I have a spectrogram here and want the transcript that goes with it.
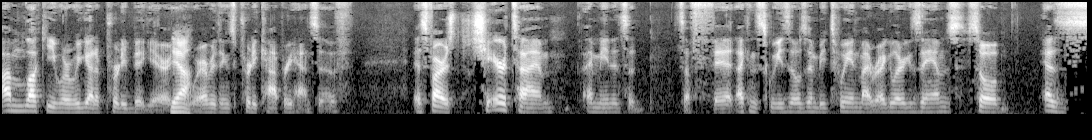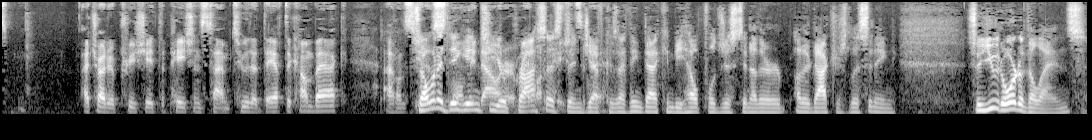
I'm lucky where we got a pretty big area yeah. where everything's pretty comprehensive. As far as chair time, I mean it's a it's a fit. I can squeeze those in between my regular exams. So as I try to appreciate the patient's time too that they have to come back. I don't see. So I want to dig into your process then, Jeff, because I think that can be helpful just in other other doctors listening. So you would order the lens,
